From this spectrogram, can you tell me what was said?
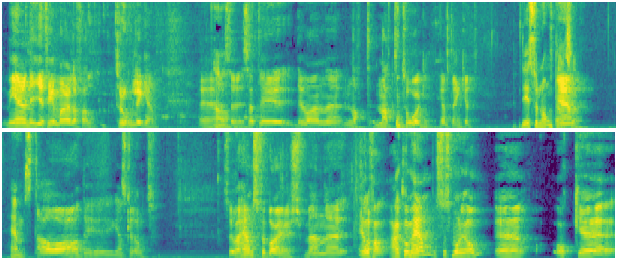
mer än 9 timmar i alla fall. Troligen. Eh, Ja. Så, så att det, det var en eh, natt, nattåg helt enkelt. Det är så långt alltså? Eh, Hemskt. Ja, det är ganska långt. Så det var hemskt för Byers. Men eh, i alla fall, han kom hem så småningom. Eh, och eh,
